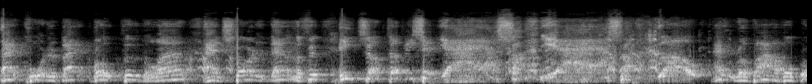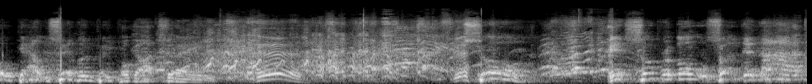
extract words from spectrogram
that quarterback broke through the line and started down the field. He jumped up. He said, "Yes, yes, go!" And revival broke out, and seven people got saved. Good. So, it's Super Bowl Sunday night.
